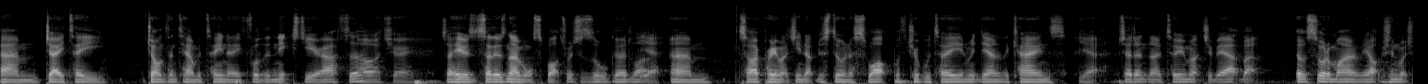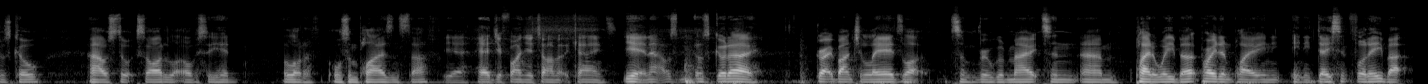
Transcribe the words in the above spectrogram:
um, JT Jonathan Taumateine for the next year after. Oh, true. So he was. So there was no more spots, which is all good. Like, um, so I pretty much ended up just doing a swap with Triple T and went down to the Canes, Yeah. which I didn't know too much about, but it was sort of my only option, which was cool. Uh, I was still excited. Like, obviously, you had a lot of awesome players and stuff. Yeah. How'd you find your time at the Canes? Yeah, no, it was it was good. Eh, great bunch of lads, like some real good mates, and um, played a wee bit. Probably didn't play any any decent footy, but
